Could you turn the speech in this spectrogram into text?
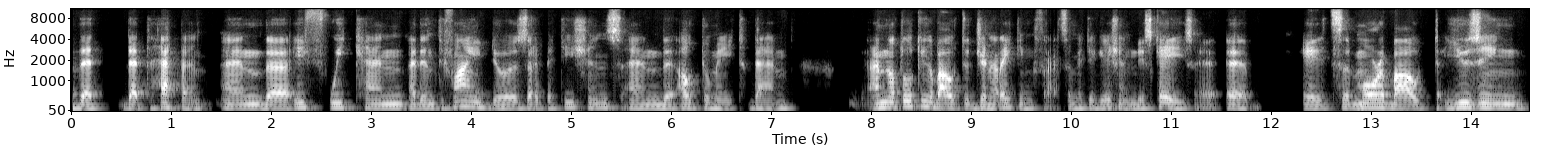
that that happen, and uh, if we can identify those repetitions and automate them, I'm not talking about generating threats and mitigation in this case. Uh, uh, it's more about using,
